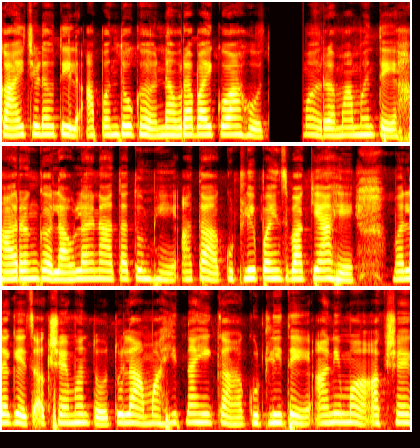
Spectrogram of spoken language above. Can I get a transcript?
काय चिडवतील? आपण दोघं नवरा बायको आहोत. मग रमा म्हणते हा रंग लावलाय ना आता तुम्ही आता कुठली पैंच बाकी आहे? मग लगेच अक्षय म्हणतो तुला माहीत नाही का कुठली ते? आणि मग अक्षय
